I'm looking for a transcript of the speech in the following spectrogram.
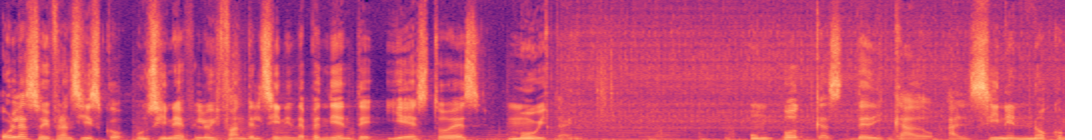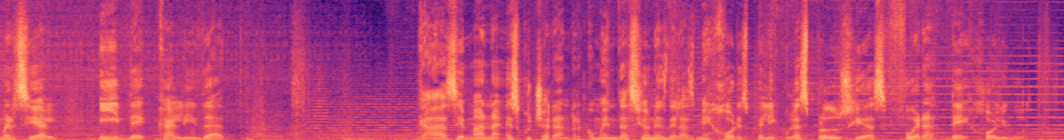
Hola, soy Francisco, un cinéfilo y fan del cine independiente y esto es Movie Time, un podcast dedicado al cine no comercial y de calidad. Cada semana escucharán recomendaciones de las mejores películas producidas fuera de Hollywood.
